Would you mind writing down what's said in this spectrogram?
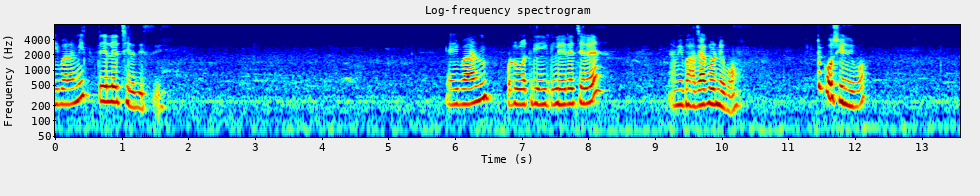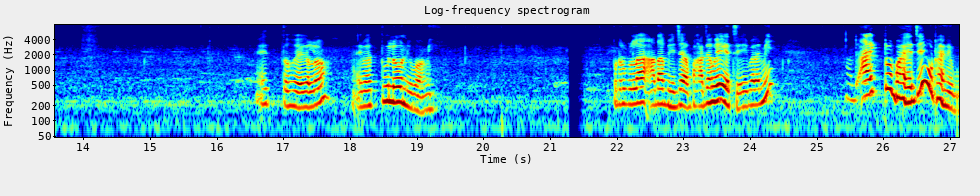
এইবার আমি তেলে ছেড়ে দিচ্ছি। এইবার পটলগুলোকে লেড়ে চেড়ে আমি ভাজা করে নেব। একটু কষিয়ে নিব। এই তো হয়ে গেল। এবার তুলেও নিব আমি। পটলগুলো আদা ভেজা, ভাজা হয়ে গেছে। এবার আমি আর একটু ভেজে উঠায় নেব।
